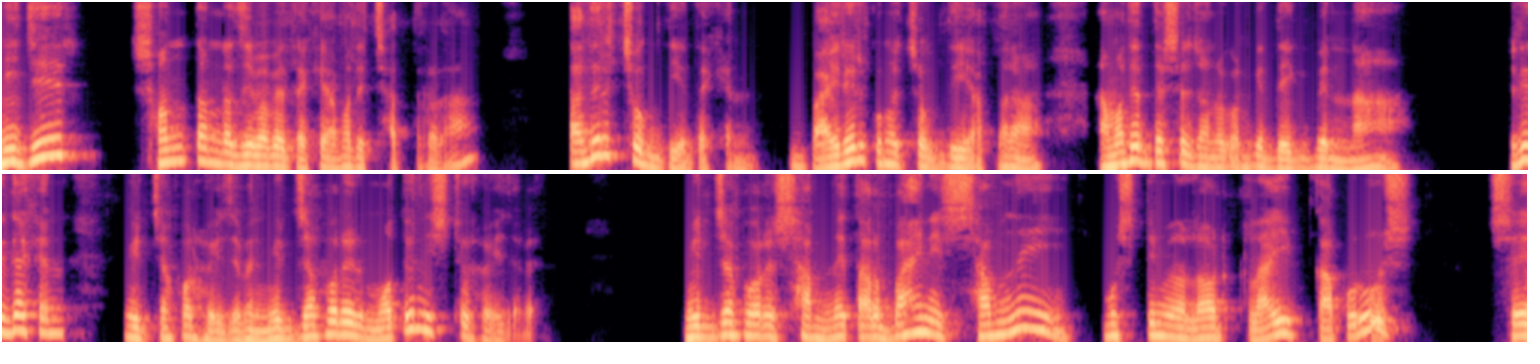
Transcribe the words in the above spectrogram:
নিজের সন্তানরা যেভাবে দেখে আমাদের ছাত্ররা, তাদের চোখ দিয়ে দেখেন। বাইরের কোনো চোখ দিয়ে আপনারা আমাদের দেশের জনগণকে দেখবেন না। যদি দেখেন মির্জাফর হয়ে যাবেন। মির্জাফরের মতো নিষ্ঠুর হয়ে যাবেন। মির্জাফরের সামনে, তার বাহিনীর সামনেই মুসলিমীয় লর্ড ক্লাইভ কাপুরুষ, সে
